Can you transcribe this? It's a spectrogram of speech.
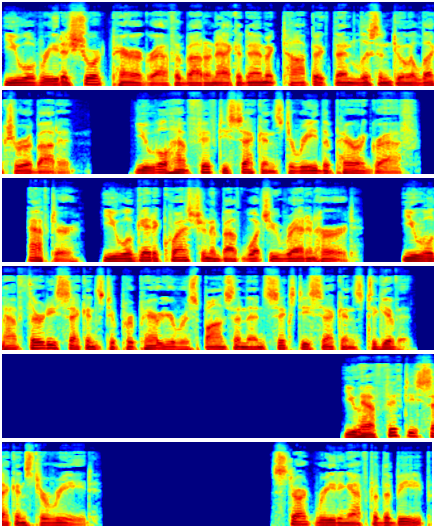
You will read a short paragraph about an academic topic then listen to a lecture about it. You will have 50 seconds to read the paragraph. After, you will get a question about what you read and heard. You will have 30 seconds to prepare your response and then 60 seconds to give it. You have 50 seconds to read. Start reading after the beep.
